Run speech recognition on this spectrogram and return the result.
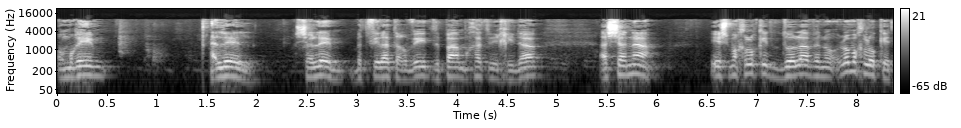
אומרים הלל שלם בתפילת ערבית, זה פעם אחת ויחידה. השנה יש מחלוקת גדולה, ונו, לא מחלוקת,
